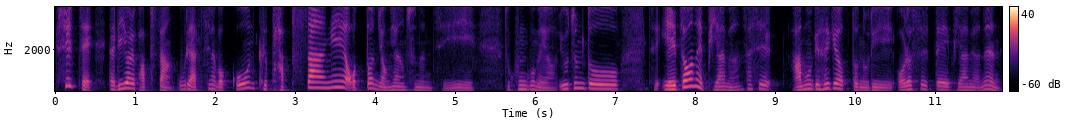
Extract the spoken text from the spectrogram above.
실제 그러니까 리얼 밥상 우리 아침에 먹고 온 그 밥상에 어떤 영향 주는지 또 궁금해요. 요즘도 예전에 비하면 사실 암흑의 세계였던 우리 어렸을 때에 비하면은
